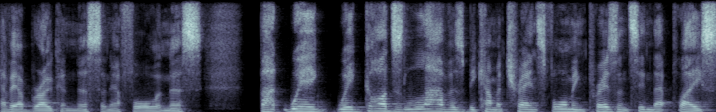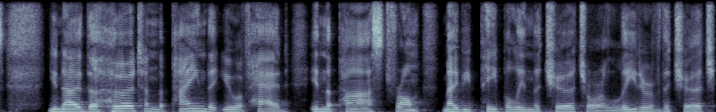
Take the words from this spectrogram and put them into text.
have our brokenness and our fallenness. But where, where God's love has become a transforming presence in that place, you know, the hurt and the pain that you have had in the past from maybe people in the church or a leader of the church,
